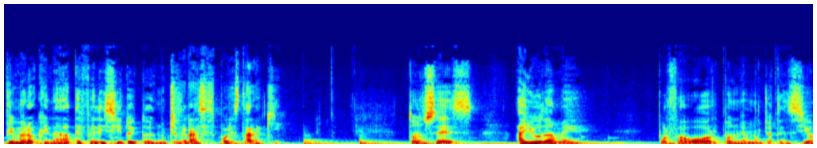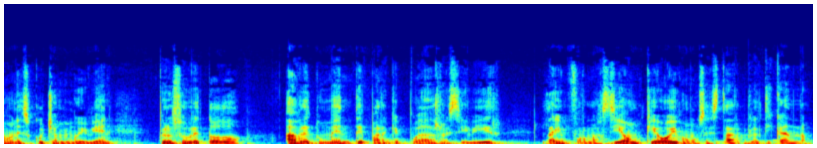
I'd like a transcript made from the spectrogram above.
Primero que nada te felicito y te doy muchas gracias por estar aquí. Entonces, ayúdame, por favor, ponme mucha atención, escúchame muy bien, pero sobre todo, abre tu mente para que puedas recibir la información que hoy vamos a estar platicando.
